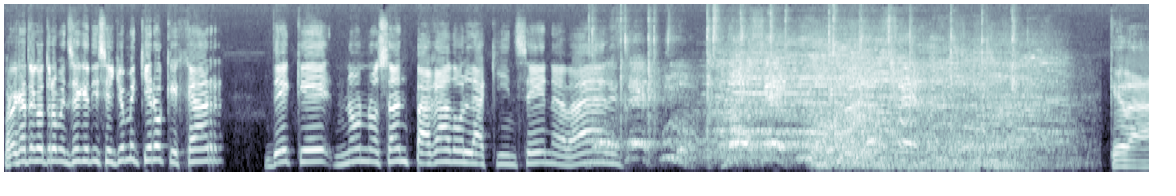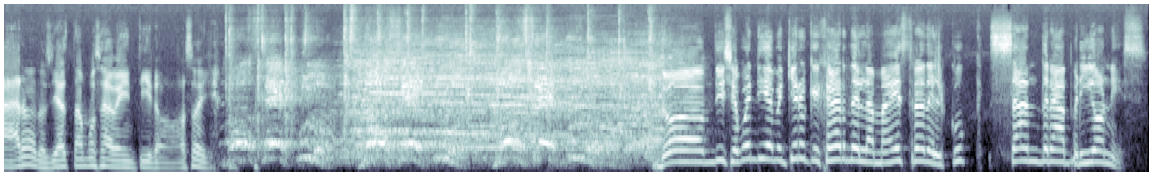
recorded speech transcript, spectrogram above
Por acá tengo otro mensaje. Dice, yo me quiero quejar de que no nos han pagado la quincena, ¿vale? Qué bárbaros, ya estamos a 22, oye. No, dice, buen día, me quiero quejar de la maestra del CUC, Sandra Briones.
